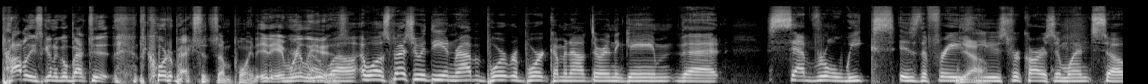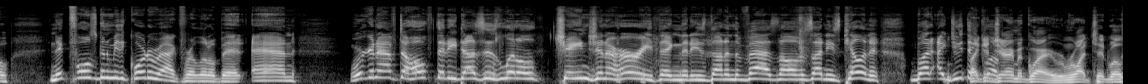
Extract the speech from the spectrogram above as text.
probably is going to go back to the quarterbacks at some point. It, it really is. Well, well, especially with the Ian Rapoport report coming out during the game that several weeks is the phrase Yeah. he used for Carson Wentz. So Nick Foles is going to be the quarterback for a little bit. And we're gonna have to hope that he does his little change in a hurry thing that he's done in the past, and all of a sudden he's killing it. But I do think Like a Jerry Maguire when Rod Tidwell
